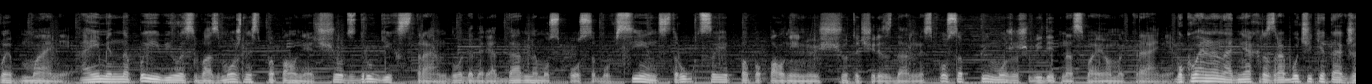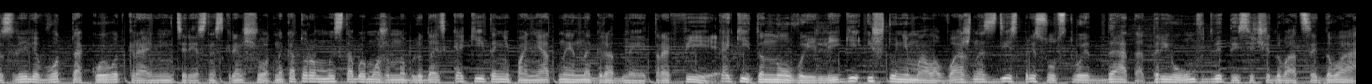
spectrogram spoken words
WebMoney. А именно появилась возможность пополнять счет с других стран благодаря данному способу. Все инструкции по пополнению счета через данный способ ты можешь видеть на своем экране. Буквально на днях разработчики также слили вот такой вот крайне интересный скриншот, на котором мы с тобой можем наблюдать какие-то непонятные наградные трофеи, какие-то новые лиги и что немаловажно, здесь присутствует дата Триумф 2022,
